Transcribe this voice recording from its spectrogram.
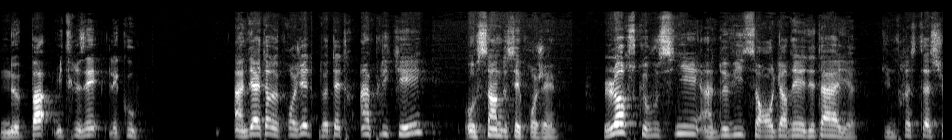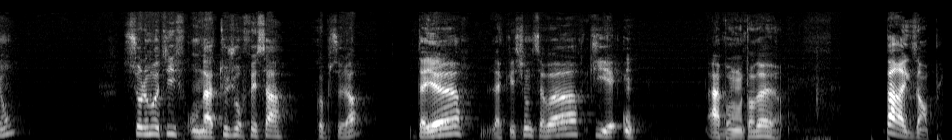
ne pas maîtriser les coûts. Un directeur de projet doit être impliqué au sein de ses projets. Lorsque vous signez un devis sans regarder les détails d'une prestation, sur le motif on a toujours fait ça comme cela. D'ailleurs, la question de savoir qui est on. Ah bon entendeur. Par exemple,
